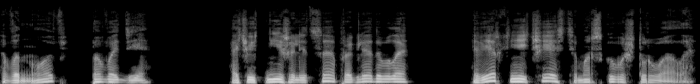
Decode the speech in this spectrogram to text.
вновь по воде а чуть ниже лица проглядывала верхняя часть морского штурвала.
